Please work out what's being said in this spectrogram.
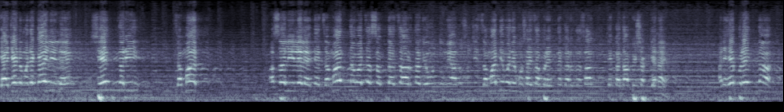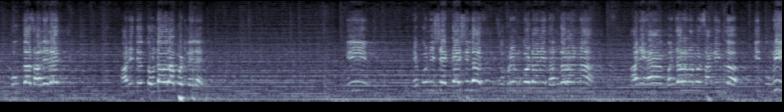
गॅजेटमध्ये काय लिहिलंय? शेतकरी जमात. असं लिहिलेलं आहे. त्या जमात नावाच्या शब्दाचा अर्थ घेऊन तुम्ही अनुसूचित जमातीमध्ये घुसायचा प्रयत्न करत असाल ते कदापि शक्य नाही. आणि हे प्रयत्न खूपदा झालेले आहेत आणि ते तोंडावर आपटलेले आहेत. की एकोणीसशे एक्क्याऐंशी ला सुप्रीम कोर्टाने धनगरांना आणि ह्या बंजारांना पण सांगितलं की तुम्ही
